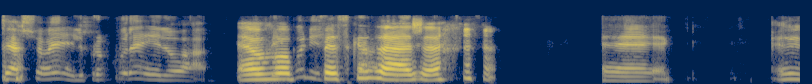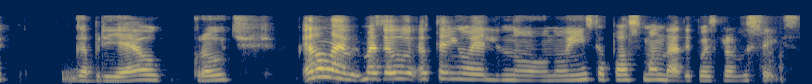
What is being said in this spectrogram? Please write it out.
Você achou ele? Procura ele lá. Eu É vou bonito, pesquisar sabe? já. É Gabriel Crouch. Eu não lembro, mas eu, eu tenho ele no, no Insta, eu posso mandar depois para vocês.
